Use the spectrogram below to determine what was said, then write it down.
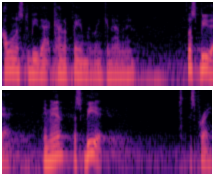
I want us to be that kind of family, Lincoln Avenue. Let's be that. Amen? Let's be it. Let's pray.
